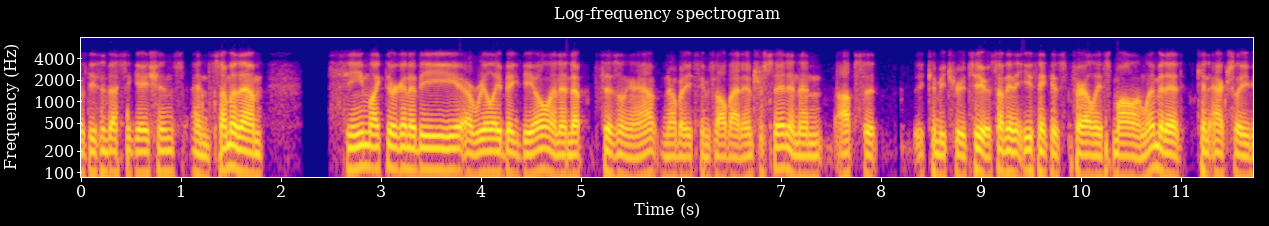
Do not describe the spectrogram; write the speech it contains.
with these investigations, and some of them seem like they're going to be a really big deal and end up fizzling out. Nobody seems all that interested, and then opposite, it can be true too. Something that you think is fairly small and limited can actually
